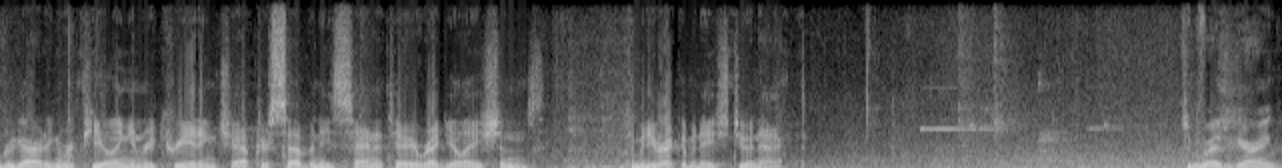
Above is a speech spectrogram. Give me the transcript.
Regarding repealing and recreating Chapter 70 sanitary regulations, committee recommendation to enact. Supervisor Gehring,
